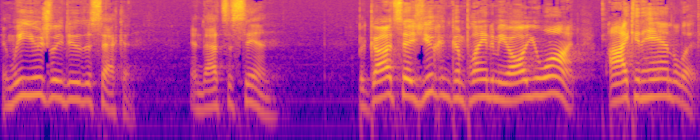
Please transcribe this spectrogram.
And we usually do the second, and that's a sin. But God says, You can complain to me all you want, I can handle it.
